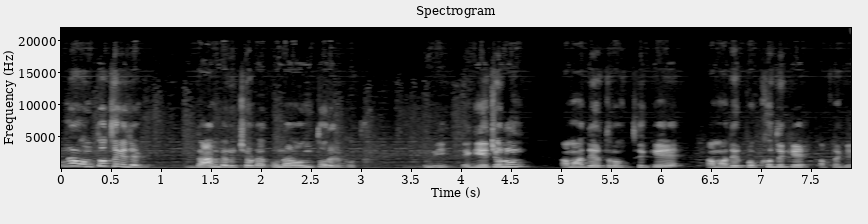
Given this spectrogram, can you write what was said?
ওনার অন্তর থেকে যে গান বেরোচ্ছে ওটা ওনার অন্তরের কথা। উনি এগিয়ে চলুন আমাদের তরফ থেকে আমাদের পক্ষ থেকে আপনাকে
